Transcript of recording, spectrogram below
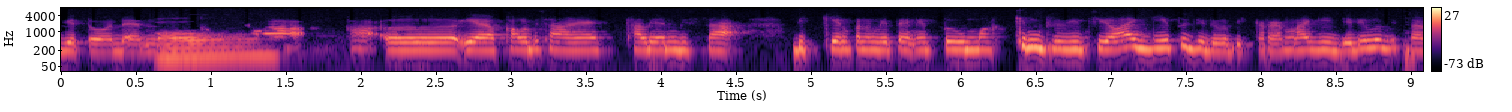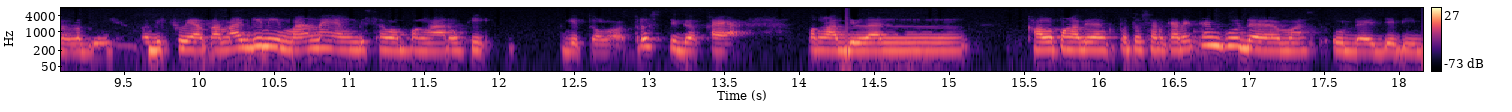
gitu dan oh. uh, ya kalau misalnya kalian bisa bikin penelitian itu makin rinci lagi itu jadi lebih keren lagi jadi lu bisa lebih lebih kelihatan lagi nih mana yang bisa mempengaruhi gitu loh terus juga kayak pengambilan kalau pengambilan keputusan karir kan gue udah mas udah jadi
